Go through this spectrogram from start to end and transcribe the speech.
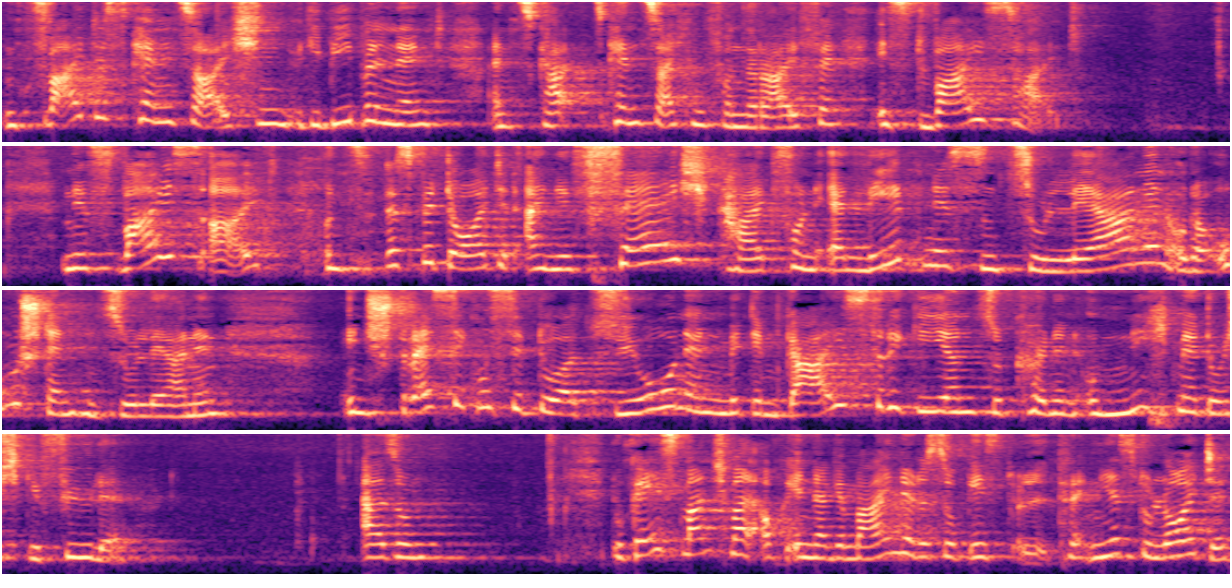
Ein zweites Kennzeichen, die Bibel nennt ein Kennzeichen von Reife, ist Weisheit. Eine Weisheit, und das bedeutet eine Fähigkeit von Erlebnissen zu lernen oder Umständen zu lernen, in stressigen Situationen mit dem Geist regieren zu können und nicht mehr durch Gefühle. Also Du gehst manchmal auch in der Gemeinde oder so, gehst, trainierst du Leute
